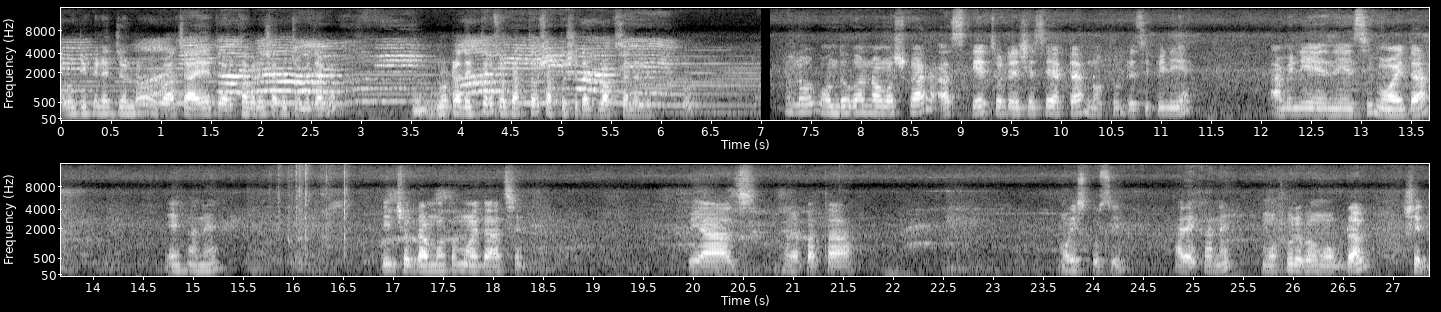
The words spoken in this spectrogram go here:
এবং টিফিনের জন্য বা চায়ে জলখাবারের সাথে জমে যাবে। পুরোটা দেখতে হলে চোখ রাখতে হবে সপ্তর্ষি দাস ব্লগ চ্যানেলে হ্যালো বন্ধুগণ, নমস্কার। আজকে চলে এসেছে একটা নতুন রেসিপি নিয়ে। আমি নিয়ে নিয়েছি ময়দা। এখানে তিনশো গ্রাম মতো ময়দা আছে। পেঁয়াজ ধনে পাতা মরিচ কুচি আর এখানে মসুর এবং মুগ ডাল সেদ্ধ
